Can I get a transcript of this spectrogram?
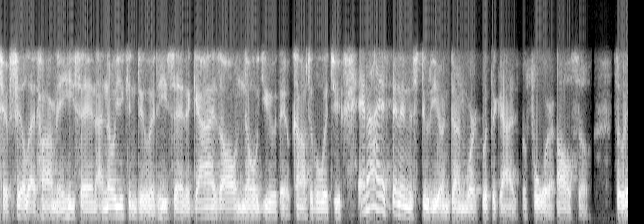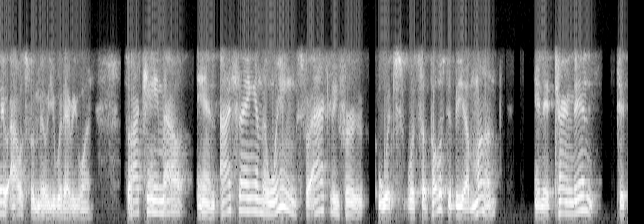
to fill that harmony." He said, "I know you can do it." He said, "The guys all know you; they're comfortable with you." And I had been in the studio and done work with the guys before, also, so they, I was familiar with everyone. So I came out and I sang in the wings for actually for which was supposed to be a month, and it turned into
